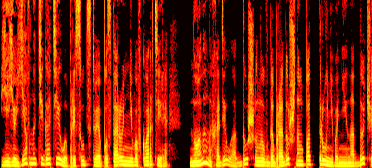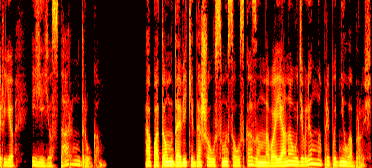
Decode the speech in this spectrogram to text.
Ее явно тяготило присутствие постороннего в квартире, но она находила отдушину в добродушном подтрунивании над дочерью и ее старым другом. А потом до Вики дошел смысл сказанного, и она удивленно приподняла бровь.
